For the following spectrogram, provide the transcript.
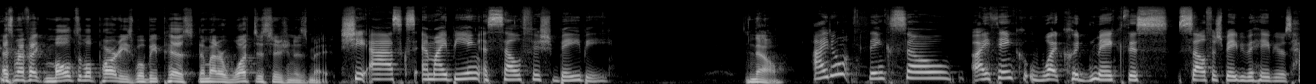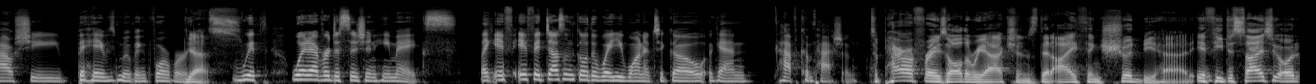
As a matter of fact, multiple parties will be pissed no matter what decision is made. She asks, Am I being a selfish baby? No. I don't think so. I think what could make this selfish baby behavior is how she behaves moving forward. Yes. With whatever decision he makes. Like if if it doesn't go the way you want it to go, again, have compassion. To paraphrase all the reactions that I think should be had, if he decides to go,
